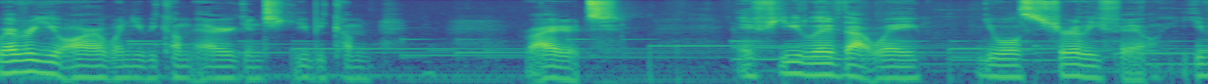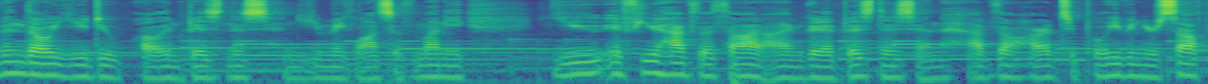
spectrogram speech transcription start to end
Whoever you are, when you become arrogant, you become riotous. If you live that way, you will surely fail. Even though you do well in business and you make lots of money, you if you have the thought I'm good at business and have the heart to believe in yourself,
